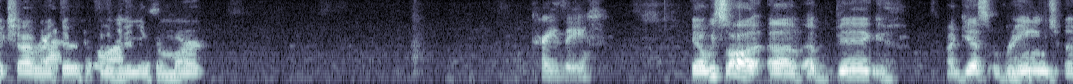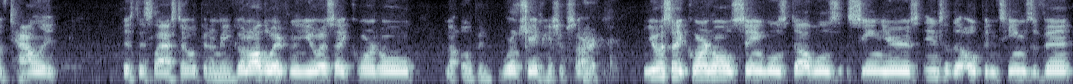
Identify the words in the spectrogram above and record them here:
Big shot right Yeah, there for the win from Mark. Crazy. Yeah, we saw a, a big, I guess, range of talent just this last Open. I mean, going all the way from the USA Cornhole, not Open, World Championship, sorry, USA Cornhole singles, doubles, seniors into the Open Teams event.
